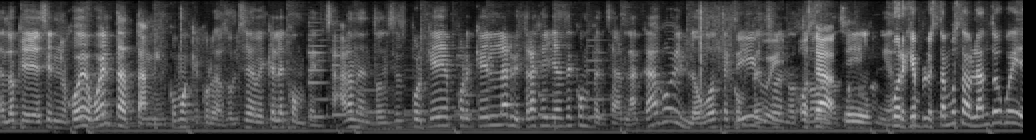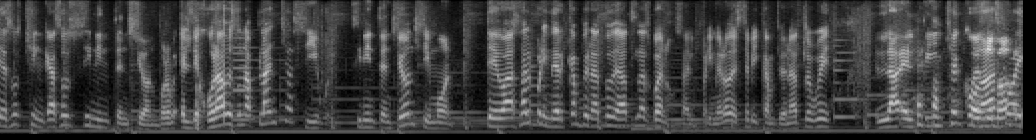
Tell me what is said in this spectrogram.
Es lo que decir, en el juego de vuelta también como que Cruz Azul se ve que le compensaron. Entonces, ¿por qué, por qué el arbitraje ya es de compensar? La cago y luego te compenso en otro O sea, sí. Por ejemplo, estamos hablando, güey, de esos chingazos sin intención. El de jurado es una plancha, sí, güey. Sin intención, Simón. Te vas al primer campeonato de Atlas, bueno, o sea, el primero de este bicampeonato, güey. La- el pinche codazo mo- ahí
